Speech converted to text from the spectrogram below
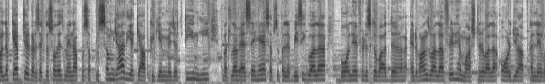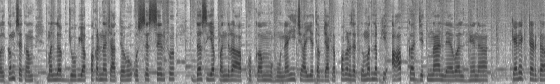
मतलब कैप्चर कर सकते हो। सो गाइज़ मैंने आपको सब कुछ समझा दिया कि आपके गेम में जो तीन ही मतलब ऐसे हैं, सबसे पहले बेसिक वाला बॉल है, फिर उसके बाद एडवांस वाला, फिर है मास्टर वाला, और जो आपका लेवल कम से कम मतलब जो भी आप पकड़ना चाहते हो, उससे सिर्फ़ दस या पंद्रह आपको कम होना ही चाहिए, तब जाकर पकड़ सकते हो। मतलब कि आपका जितना लेवल है ना कैरेक्टर का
